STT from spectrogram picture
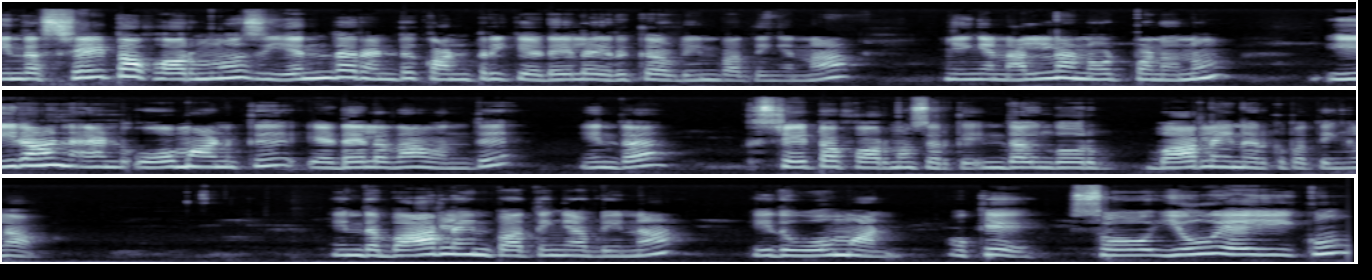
இந்த ஸ்டேட் ஆஃப் ஹார்மோஸ் எந்த ரெண்டு கண்ட்ரிக்கு இடையில இருக்குது அப்படின்னு பார்த்தீங்கன்னா நீங்கள் நல்லா நோட் பண்ணணும். ஈரான் அண்ட் ஓமானுக்கு இடையில தான் வந்து இந்த ஸ்டேட் ஆஃப் ஹார்மோஸ் இருக்குது இந்த இங்கே ஒரு பார் லைன் இருக்குது பார்த்தீங்களா இந்த பார் லைன் பார்த்தீங்க அப்படின்னா இது ஓமான். ஓகே ஸோ யூஏஇக்கும்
